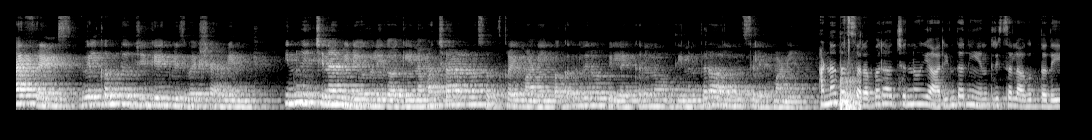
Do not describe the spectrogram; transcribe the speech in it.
Hi friends welcome to G K quiz by Sharvin ಇನ್ನೂ ಹೆಚ್ಚಿನ ವಿಡಿಯೋಗಳಿಗಾಗಿ ನಮ್ಮ ಚಾನಲ್ನ ಸಬ್ಸ್ಕ್ರೈಬ್ ಮಾಡಿ, ಪಕ್ಕದಲ್ಲಿರುವ ಬೆಲ್ಲೈಕನನ್ನು ಒತ್ತಿ, ನಂತರ ಅಲ್ಲನ್ನು ಸೆಲೆಕ್ಟ್ ಮಾಡಿ. ಹಣದ ಸರಬರಾಜನ್ನು ಯಾರಿಂದ ನಿಯಂತ್ರಿಸಲಾಗುತ್ತದೆ?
